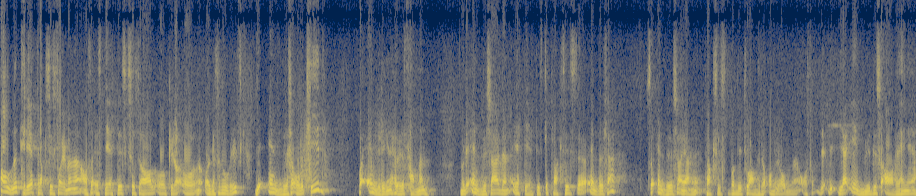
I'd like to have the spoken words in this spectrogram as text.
Alle tre praksisformene, altså estetisk, sosial og, og organisatorisk, de endrer seg over tid. Og endringene hører sammen. Når det endrer seg, den estetiske praksis eh, endrer seg, så endrer seg gjerne praksis på de to andre områdene også. De er innbyrdes avhengige.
